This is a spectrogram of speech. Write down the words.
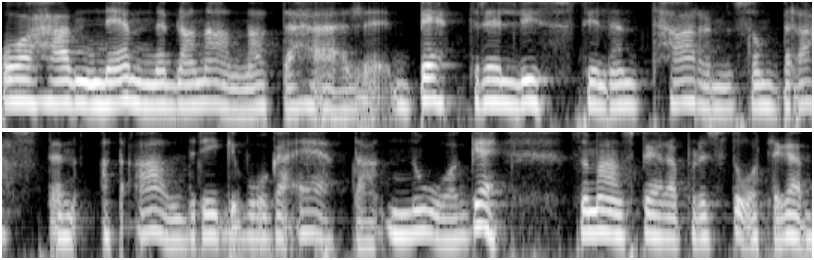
Och han nämner bland annat det här bättre lyst till den tarm som brast än att aldrig våga äta någe. Som anspelar på det ståtliga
